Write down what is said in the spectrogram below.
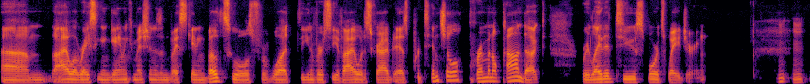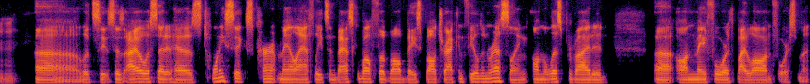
Um, the Iowa Racing and Gaming Commission is investigating both schools for what the University of Iowa described as potential criminal conduct related to sports wagering. Uh, let's see. It says Iowa said it has 26 current male athletes in basketball, football, baseball, track and field, and wrestling on the list provided uh, on May 4th by law enforcement.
